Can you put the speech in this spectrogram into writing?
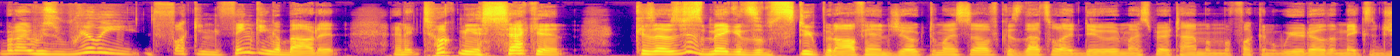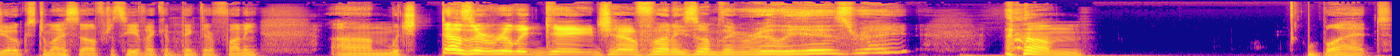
but I was really fucking thinking about it and it took me a second because I was just making some stupid offhand joke to myself, because that's what I do in my spare time. I'm a fucking weirdo that makes jokes to myself to see if I can think they're funny, um, which doesn't really gauge how funny something really is, right? um, but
